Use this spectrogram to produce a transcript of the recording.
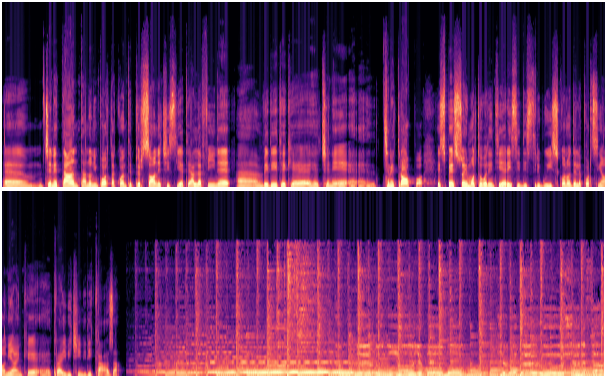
eh, ce n'è tanta, non importa quante persone ci siete, alla fine eh, vedete che ce n'è, eh, ce n'è troppo e spesso e molto volentieri si distribuiscono delle porzioni anche eh, tra i vicini di casa. خودت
